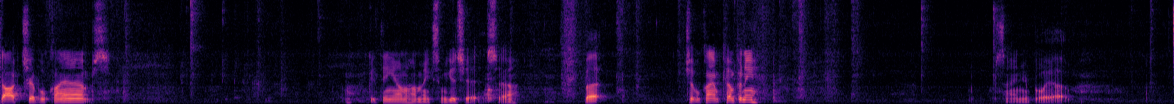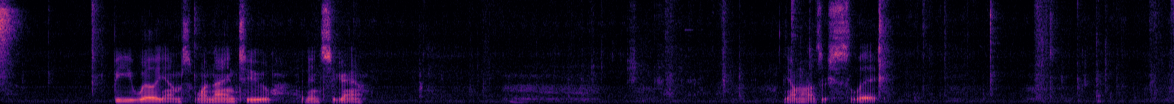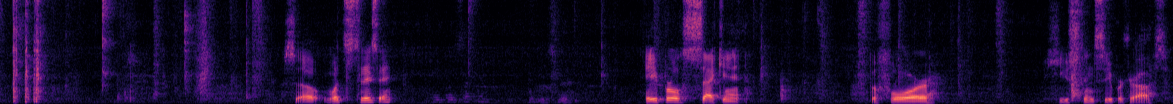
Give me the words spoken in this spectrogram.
stock triple clamps. Good thing Yamaha makes some good shit, so. But, triple clamp company, sign your boy up. B Williams 192 at Instagram. Yamahas are slick. So, what's today's date? April 2nd before Houston Supercross.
